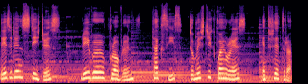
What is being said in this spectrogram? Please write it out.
residence status, labor problems, taxes, domestic violence, etc.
